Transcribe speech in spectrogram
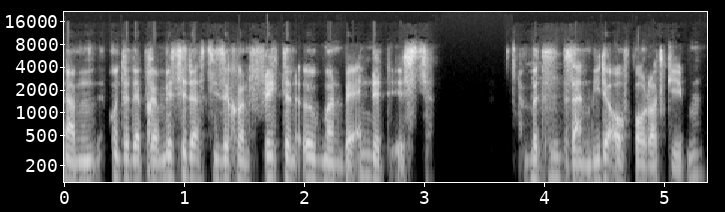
Ähm, unter der Prämisse, dass dieser Konflikt dann irgendwann beendet ist. Wird es einen Wiederaufbau dort geben.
